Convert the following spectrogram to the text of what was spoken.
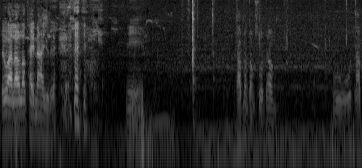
แต่ว่าเราเราไทยนาอยู่เลยนี่ ตับมาต้องสดเอา โอ้ตับ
